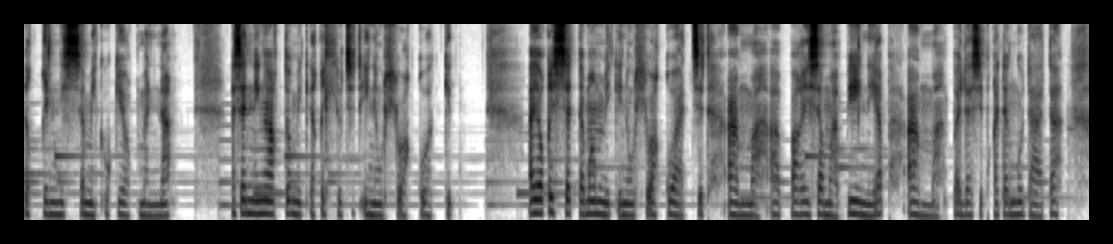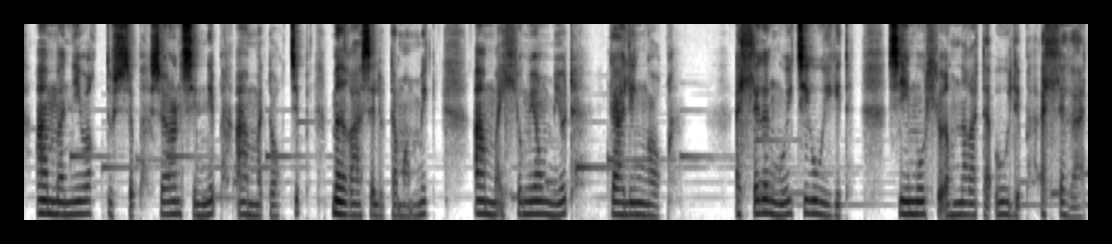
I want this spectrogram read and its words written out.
пеққинниссамик укиоқманна асаннингаартумик эқиллутит инууллуаққуаккит аёқиссат тамармик инууллуаққуаатсит аама ааппарисама пииниап аама паласип қатангутаата. Аама ниуертуссап сørensиннип аама тоортип медраасалу тамармик аама иллумиормиут каалингооқ аллагангуи тигуигит. Сиимууллу ернерата уулип аллагаат.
